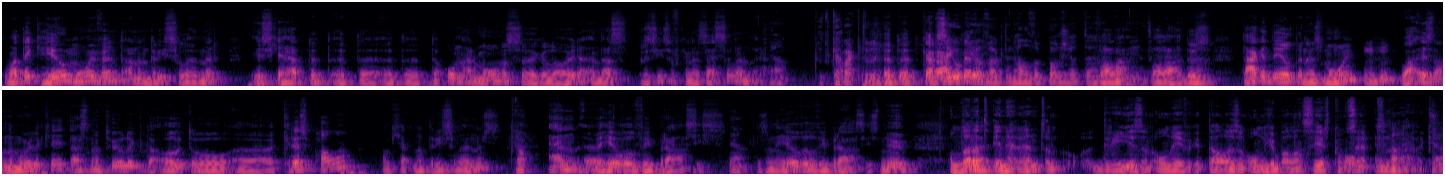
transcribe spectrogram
wat ik heel mooi vind aan een driecilinder is je hebt het, het, eh, het, het, de onharmonische geluiden en dat is precies of je een zescilinder hebt. ja. Het karakter. Het, het Ik zeg ook karakter, heel vaak een halve Porsche voilà, voilà. Dus dat gedeelte is mooi. Mhm. Wat is dan de moeilijkheid? Dat is natuurlijk de auto eh crisp houden, want je hebt maar drie cilinders. Ja. En eh, heel veel vibraties. Ja. Er zijn heel veel vibraties. Nu, Omdat het inherent, een 3 is een oneven getal, is een ongebalanceerd concept. on- inderdaad, eigenlijk, zo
